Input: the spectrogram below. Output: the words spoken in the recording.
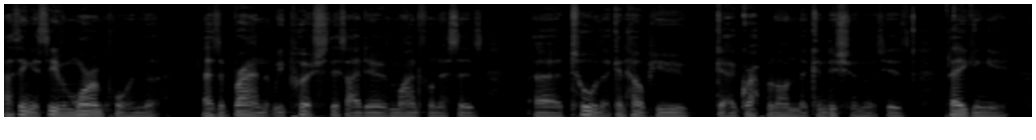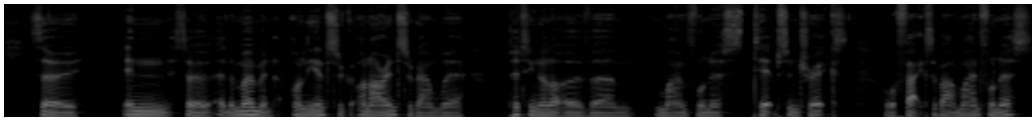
I think it's even more important that as a brand that we push this idea of mindfulness as a tool that can help you get a grapple on the condition which is plaguing you. So in so at the moment on the Insta- on our Instagram we're putting a lot of um, mindfulness tips and tricks or facts about mindfulness,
